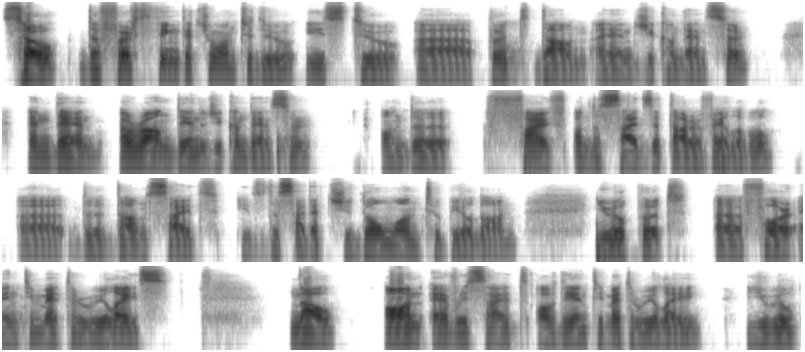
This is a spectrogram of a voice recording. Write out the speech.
So the first thing that you want to do is to uh, put down an energy condenser and then around the energy condenser on the five on the sides that are available uh, the downside is the side that you don't want to build on, you will put uh, four antimatter relays. Now, on every side of the antimatter relay, you will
